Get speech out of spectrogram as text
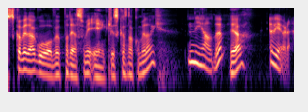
skal vi da gå over på det som vi egentlig skal snakke om i dag? Nye album? Ja? Vi gjør det.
